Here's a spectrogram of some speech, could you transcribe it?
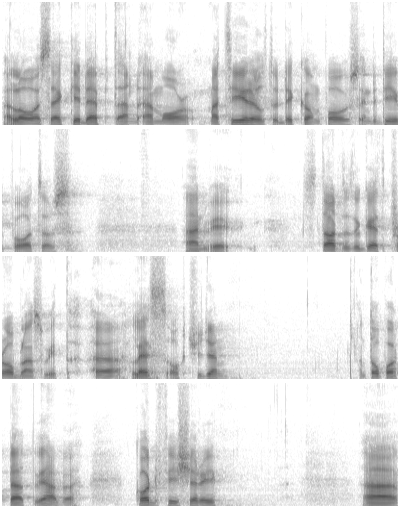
a lower Secchi depth and a more material to decompose in the deep waters. And we started to get problems with uh, less oxygen. On top of that, we have a cod fishery, uh,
